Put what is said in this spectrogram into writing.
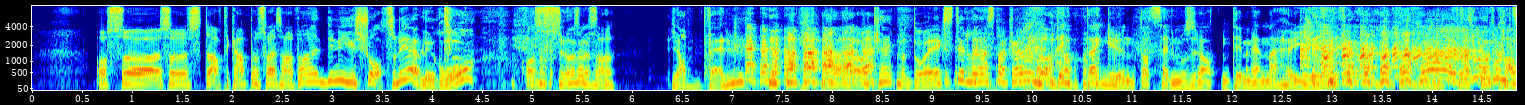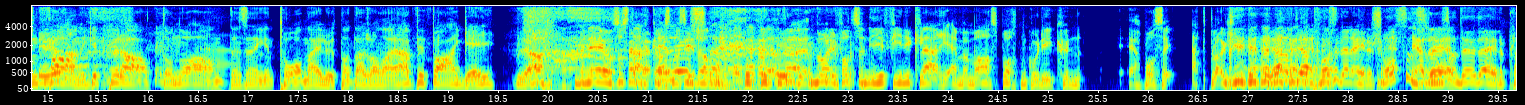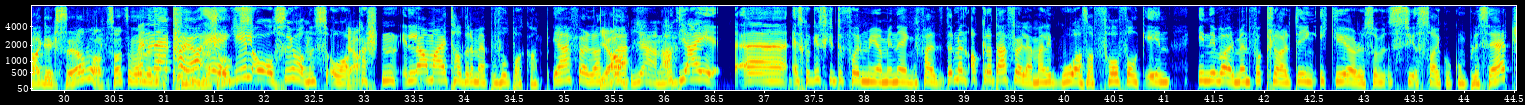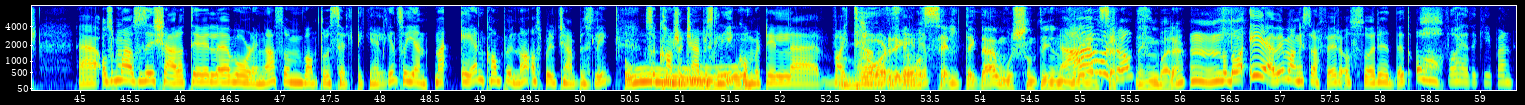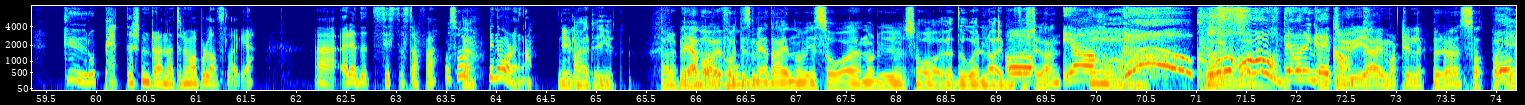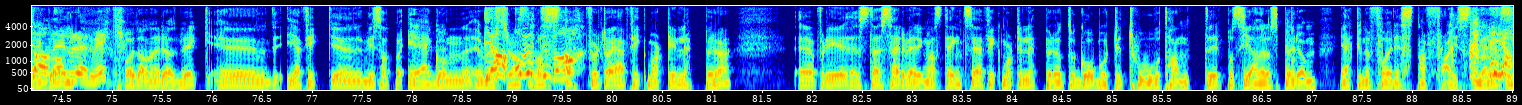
Og så, så starter kampen, så er jeg sånn de nye shortsene er jævlig rå. Og så snur jeg meg sånn Ja vel? Ja, OK, men da er jeg stille resten av kvelden. da. Dette er grunnen til at selvmordsraten til menn er høyere. For man kan faen ikke prate om noe annet enn sin egen tånegl uten at det er sånn der, ja, fy faen, jeg er gay. Ja. Men det er jo så sterkt Karsten, å si sånn Nå har de fått så nye fine klær i MMA-sporten hvor de kun har på seg ett plagg. ja, de har på seg den ene shortsen. Ja, det, er det- sånn, det er jo det ene plagget jeg ser. Da. Så Det var Men sånn Kaja. Egil og også Johannes og Ja. Karsten, la meg ta dere med på fotballkamp. Jeg føler at, Ja, eh, at jeg eh, Jeg skal ikke skryte for mye av mine egne ferdigheter, men akkurat der føler jeg meg litt god. Altså, få folk inn, inn i varmen, forklare ting, ikke gjøre det så psykokomplisert. Eh, og så må jeg også si skjæra til eh, Vålerenga, som vant over Celtic i helgen. Så jentene er én kamp unna å spille Champions League. Så kanskje Champions League kommer til uh, Vitality Vålerenga mot Celtic, det er morsomt i en Ja, ren morsomt. setning, bare. Mm, og det var evig mange straffer, og så reddet Åh, hva heter keeperen? Guro Pettersen, tror jeg hun. Var på landslaget. Eh, reddet siste straffe. Og så Ja. vinner Vålerenga. Herregud. Men jeg var jo faktisk med deg når, vi så, når du så Ødegaard live for første gang. Ja. Åh, det var en gøy Du, jeg, Martin Lepperød, satt på Og Daniel Egon. Rørvik. Og Daniel Rødvik. Eh, Jeg fikk, eh, vi satt på Egon Restaurant, ja, det var stappfullt, og jeg fikk Martin Lepperød. eh, Fordi serveringen var stengt, så jeg fikk Martin Lepperød til å gå bort til to tanter på sida der og spørre om jeg kunne få resten av friesen deres.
